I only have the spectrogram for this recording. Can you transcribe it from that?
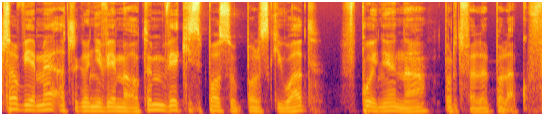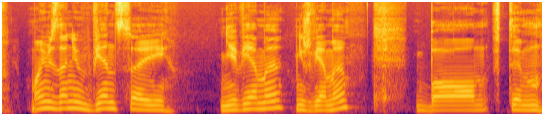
Co wiemy, a czego nie wiemy o tym, w jaki sposób Polski Ład wpłynie na portfele Polaków? Moim zdaniem więcej nie wiemy niż wiemy, bo w tym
